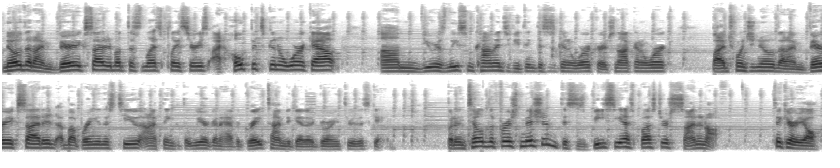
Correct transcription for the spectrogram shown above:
know that i'm very excited about this let's play series. I hope it's going to work out. Um, viewers leave some comments if you think this is going to work or it's not going to work but i just want you to know that i'm very excited about bringing this to you and i think that we are going to have a great time together going through this game. But until the first mission this is bcs buster signing off. Take care y'all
